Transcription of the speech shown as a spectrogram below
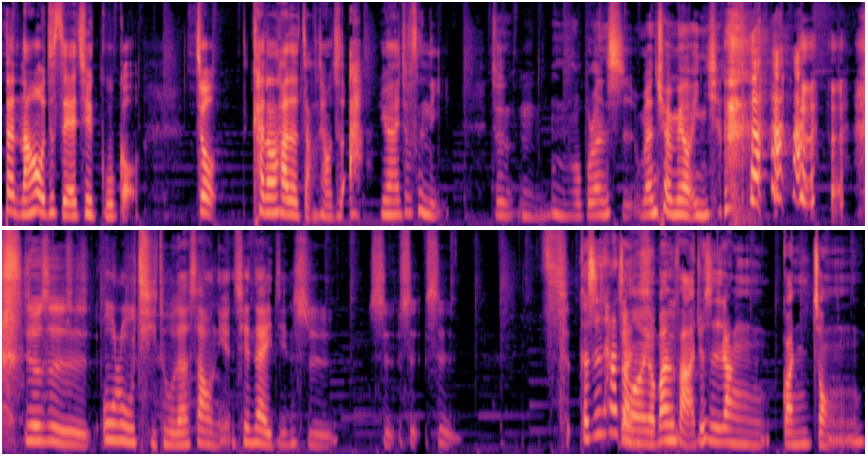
但然后我就直接去 Google，就看到他的长相，我就说啊，原来就是你，就是嗯嗯，我不认识，完全没有印象。这 就是误入歧途的少年，现在已经是是是是。可是他怎么有办法，就是让观众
